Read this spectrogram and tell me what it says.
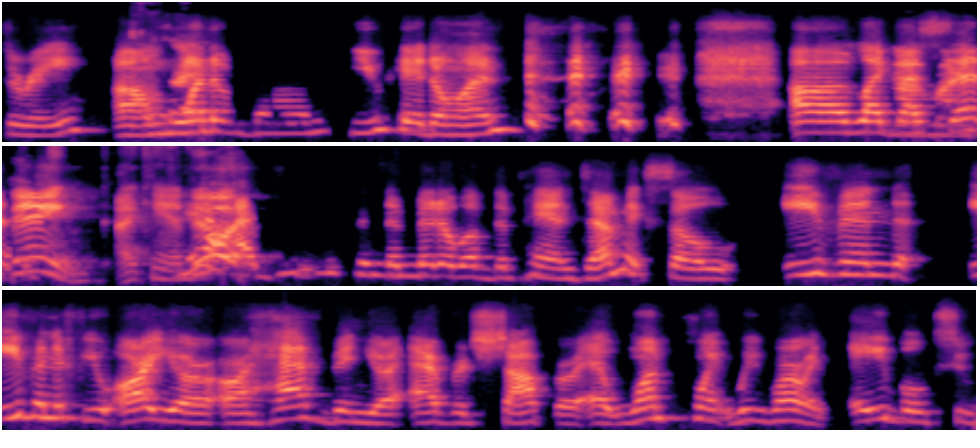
three. Um, okay. one of them you hit on. um, like not I said, thing. I can't yeah, do it. I did this in the middle of the pandemic, so even even if you are your or have been your average shopper, at one point we weren't able to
